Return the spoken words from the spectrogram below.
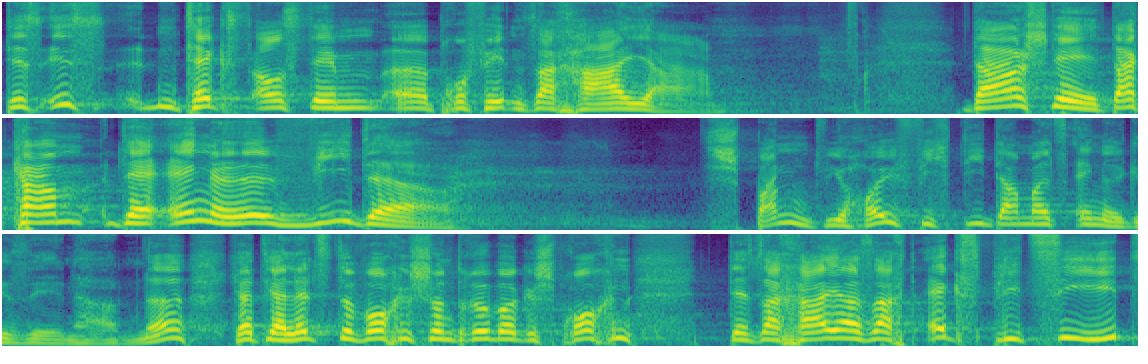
Das ist ein Text aus dem äh, Propheten Sacharja. Da steht, da kam der Engel wieder Spannend, wie häufig die damals Engel gesehen haben. Ne? Ich hatte ja letzte Woche schon drüber gesprochen. Der Zachariah sagt explizit,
